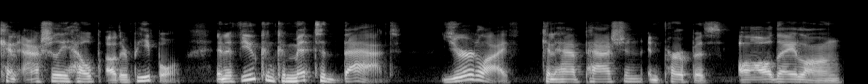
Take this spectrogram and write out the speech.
can actually help other people. And if you can commit to that, your life can have passion and purpose all day long,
